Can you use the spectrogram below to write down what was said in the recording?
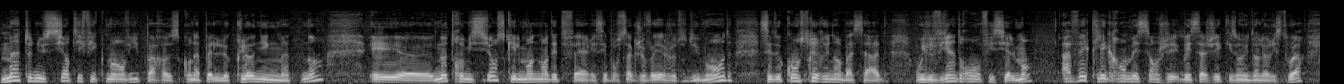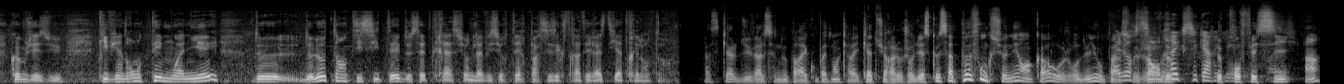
maintenus scientifiquement en vie par euh, ce qu'on appelle le cloning maintenant. Et euh, notre mission, ce qu'ils m'ont demandé de faire, et c'est pour ça que je voyage autour du monde, c'est de construire une ambassade où ils viendront officiellement avec les grands messagers, messagers qu'ils ont eu dans leur histoire, comme Jésus, qui viendront témoigner de, l'authenticité de cette création de la vie sur Terre par ces extraterrestres il y a très longtemps. Pascal Duval, ça nous paraît complètement caricatural aujourd'hui. Est-ce que ça peut fonctionner encore aujourd'hui ou pas, ce genre de, prophétie hein?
